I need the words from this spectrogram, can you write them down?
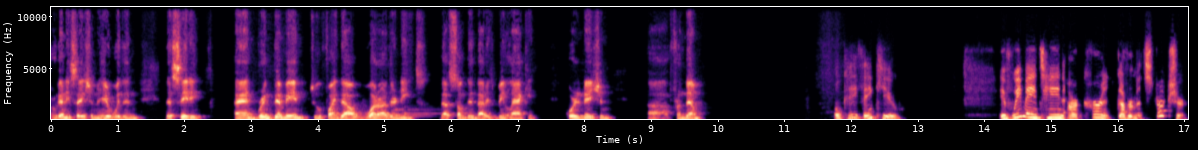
organization here within the city and bring them in to find out what are their needs. That's something that has been lacking, coordination uh, from them. Okay, thank you. If we maintain our current government structure,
